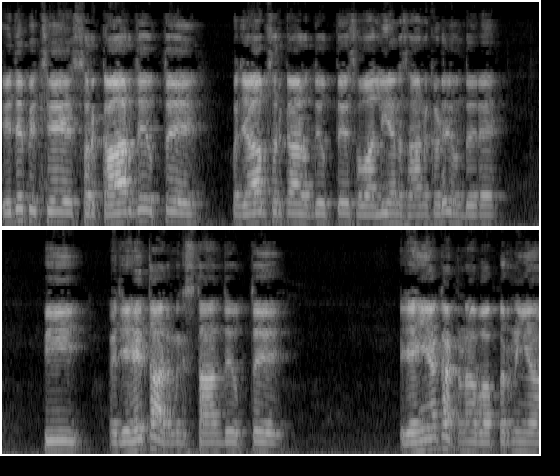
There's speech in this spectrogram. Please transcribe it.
ਇਹਦੇ ਪਿੱਛੇ ਸਰਕਾਰ ਦੇ ਉੱਤੇ, ਪੰਜਾਬ ਸਰਕਾਰ ਦੇ ਉੱਤੇ ਸਵਾਲੀਆ ਨਿਸ਼ਾਨ ਖੜੇ ਹੁੰਦੇ ਨੇ ਵੀ ਅਜਿਹੇ ਧਾਰਮਿਕ ਸਥਾਨ ਦੇ ਉੱਤੇ ਅਜਿਹੀਆਂ ਘਟਨਾ ਵਾਪਰਨੀਆਂ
